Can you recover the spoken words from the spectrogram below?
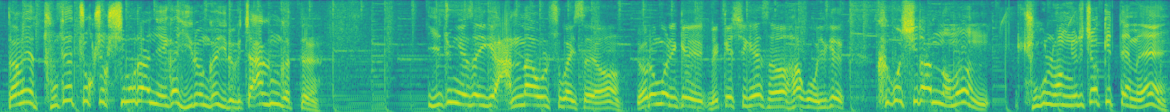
그 다음에 두세 쪽씩 심으라는 얘기가 이런 거 이렇게 작은 것들. 이 중에서 이게 안 나올 수가 있어요. 이런 걸 이렇게 몇 개씩 해서 하고 이게 크고 실한 놈은 죽을 확률이 적기 때문에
